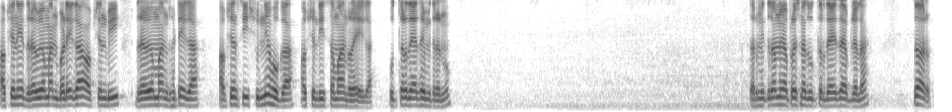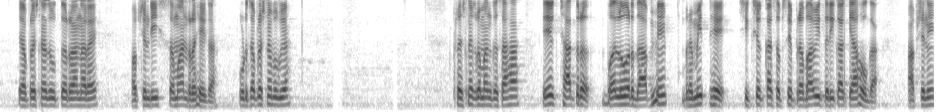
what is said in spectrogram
ऑप्शन ए द्रव्यमान बढ़ेगा. ऑप्शन बी द्रव्यमान घटेगा. ऑप्शन सी शून्य होगा. ऑप्शन डी समान रहेगा. उत्तर द्यायचं मित्रांनो. तर मित्रांनो, या प्रश्नाचं उत्तर द्यायचं आहे आपल्याला. तर या प्रश्नाचं उत्तर राहणार आहे. ऑप्शन डी, समान रहेगा। पुढचा प्रश्न बघूया. प्रश्न क्रमांक सहा, एक छात्र बल और दाब में भ्रमित है, शिक्षक का सबसे प्रभावी तरीका क्या होगा? ऑप्शन ए,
